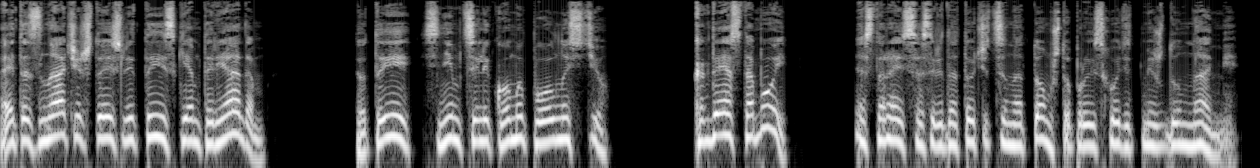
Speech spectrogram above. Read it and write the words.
«А это значит, что если ты с кем-то рядом, то ты с ним целиком и полностью. Когда я с тобой, я стараюсь сосредоточиться на том, что происходит между нами.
